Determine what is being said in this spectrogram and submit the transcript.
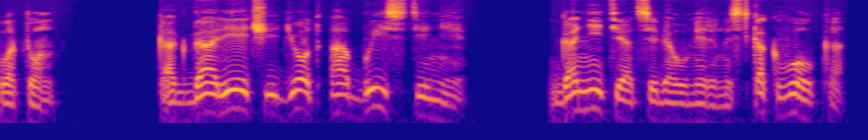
Платон, когда речь идет об истине, гоните от себя умеренность, как волка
